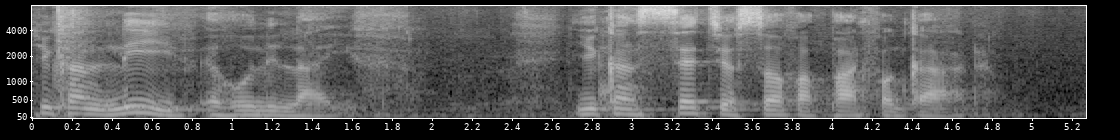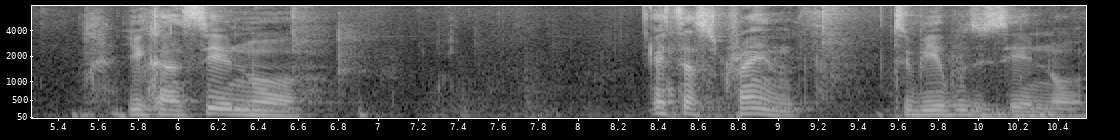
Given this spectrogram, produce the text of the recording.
You can live a holy life. You can set yourself apart for God. You can say no. It's a strength to be able to say no.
